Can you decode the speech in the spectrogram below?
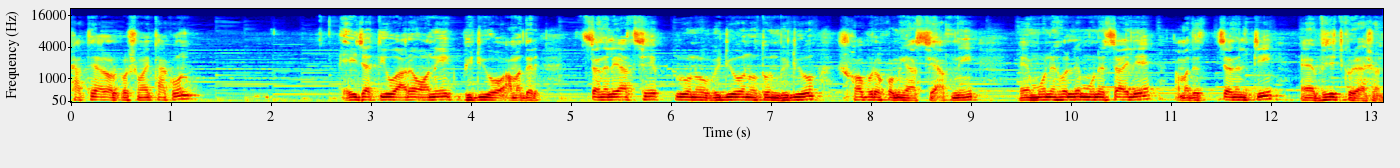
সাথে আর অল্প সময় থাকুন। এই জাতীয় আরও অনেক ভিডিও আমাদের চ্যানেলে আছে, পুরনো ভিডিও, নতুন ভিডিও, সব রকমই আছে। আপনি মনে হলে, মনে চাইলে আমাদের চ্যানেলটি ভিজিট করে আসুন।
